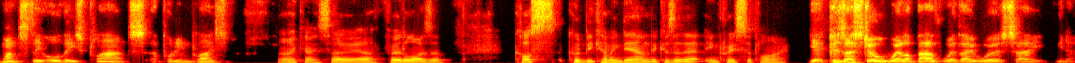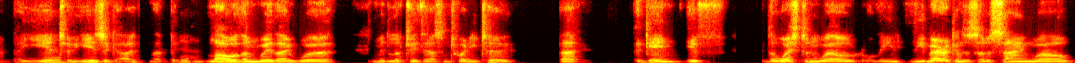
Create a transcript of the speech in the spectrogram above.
once the, all these plants are put in place. Okay, so our fertilizer costs could be coming down because of that increased supply. Yeah, because they're still well above where they were, say, you know, a year, yeah. two years ago. A bit yeah. lower than where they were middle of 2022. But again, if the Western world or the the Americans are sort of saying, well,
